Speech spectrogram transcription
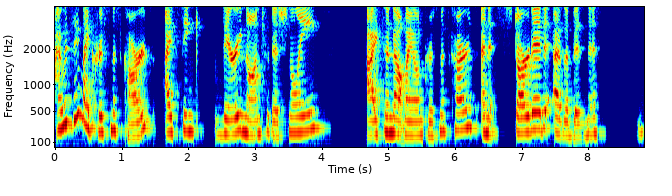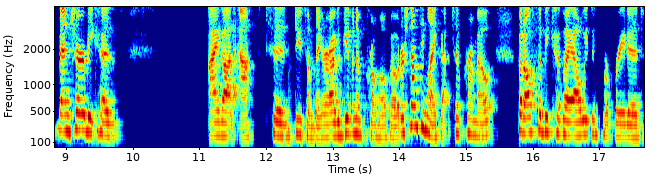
I would say my Christmas cards, I think very non traditionally, I send out my own Christmas cards and it started as a business venture because I got asked to do something or I was given a promo code or something like that to promote, but also because I always incorporated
